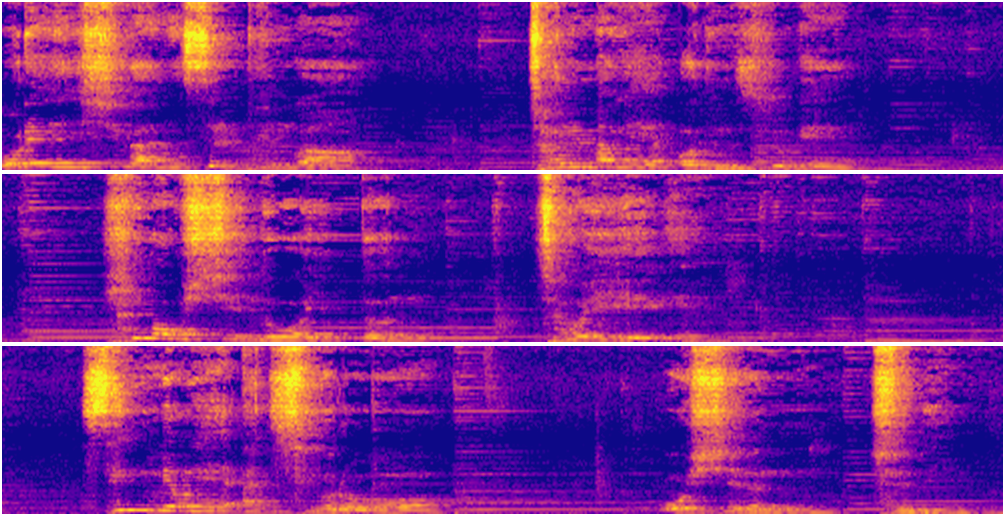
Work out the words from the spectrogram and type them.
오랜 시간 슬픔과 절망의 어둠 속에 힘없이 누워있던 저희에게 생명의 아침으로 오시는 주님.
